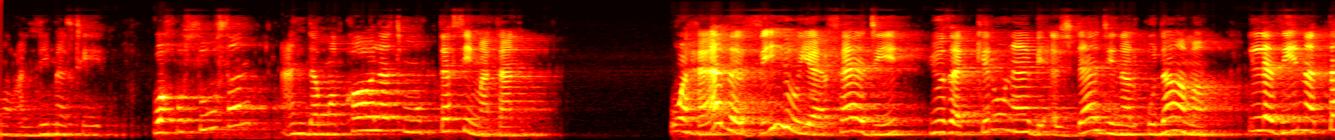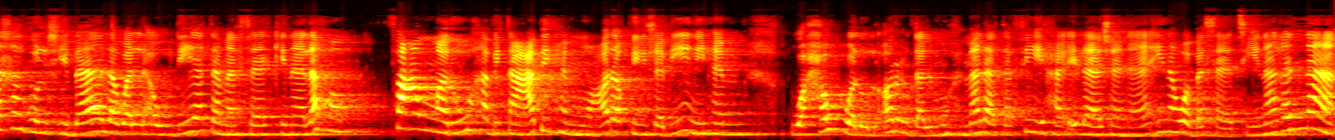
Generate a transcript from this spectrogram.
معلمتي وخصوصا عندما قالت مبتسمة. وهذا الزي يا فادي يذكرنا بأجدادنا القدامى الذين اتخذوا الجبال والأودية مساكن لهم فعمروها بتعبهم وعرق جبينهم وحولوا الأرض المهملة فيها إلى جنائن وبساتين غناء.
